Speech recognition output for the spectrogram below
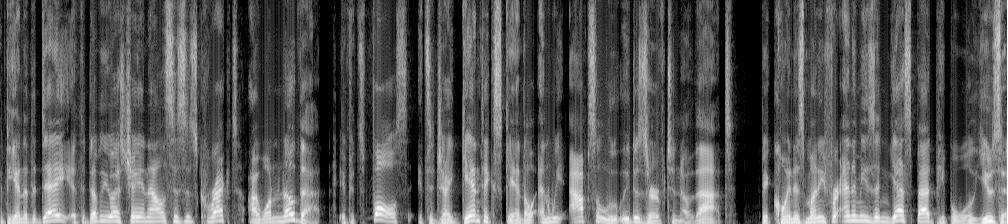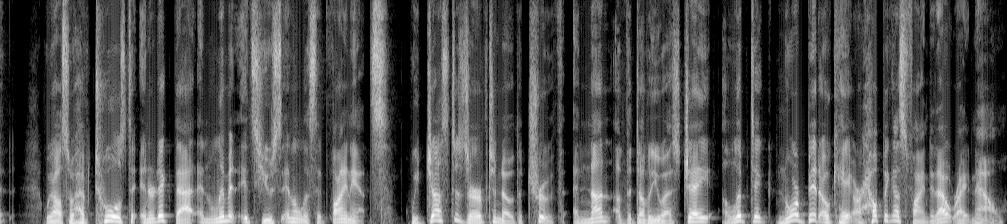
At the end of the day, if the WSJ analysis is correct, I want to know that. If it's false, it's a gigantic scandal, and we absolutely deserve to know that. Bitcoin is money for enemies, and yes, bad people will use it. We also have tools to interdict that and limit its use in illicit finance. We just deserve to know the truth, and none of the WSJ, Elliptic, nor BitOK are helping us find it out right now.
